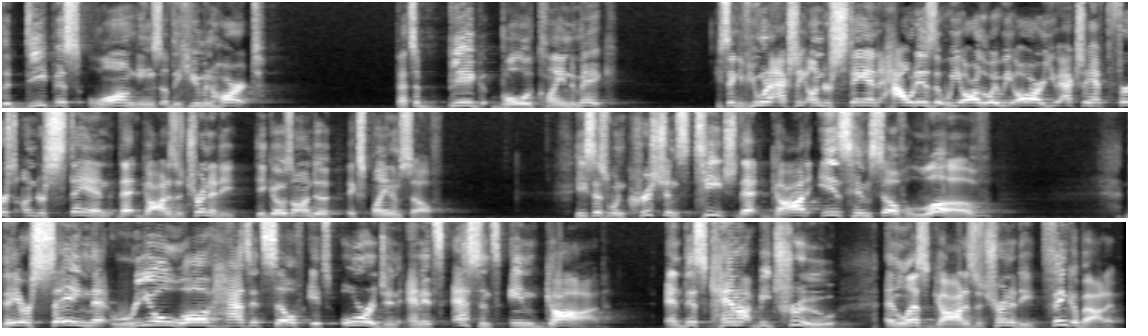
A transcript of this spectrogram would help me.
the deepest longings of the human heart. That's a big, bold claim to make. He's saying if you want to actually understand how it is that we are the way we are, you actually have to first understand that God is a Trinity. He goes on to explain himself. He says, when Christians teach that God is himself love, they are saying that real love has itself, its origin, and its essence in God. And this cannot be true unless God is a Trinity. Think about it.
